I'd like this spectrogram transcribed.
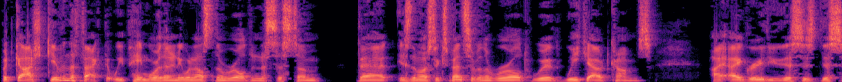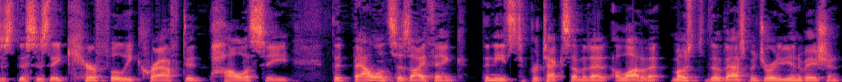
But gosh, given the fact that we pay more than anyone else in the world in a system that is the most expensive in the world with weak outcomes. I, I, agree with you. This is this is this is a carefully crafted policy that balances, I think, the needs to protect some of that, a lot of that, most of the vast majority of the innovation,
